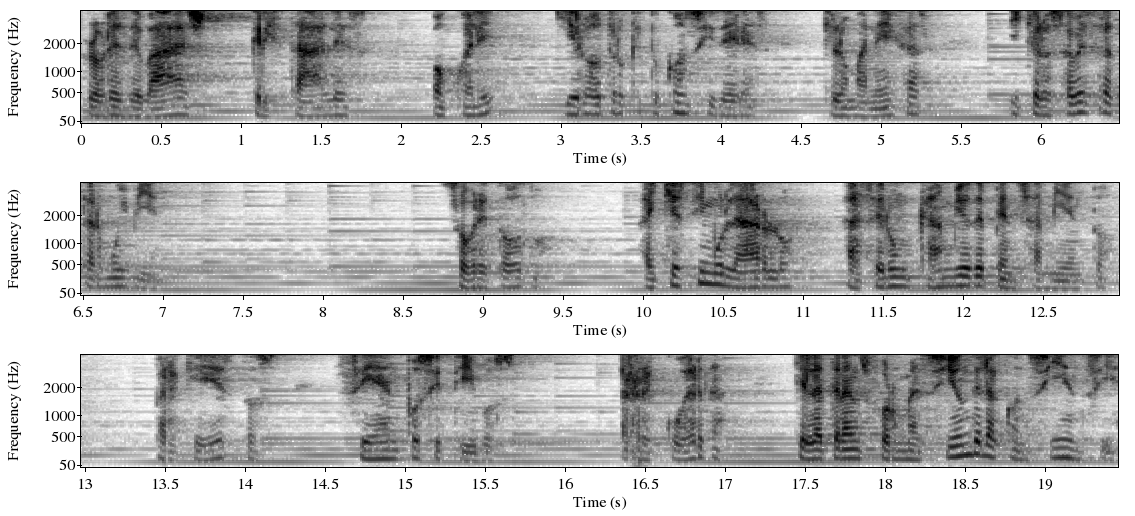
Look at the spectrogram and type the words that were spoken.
flores de Bach, cristales o cualquier otro que tú consideres que lo manejas y que lo sabes tratar muy bien. Sobre todo, hay que estimularlo a hacer un cambio de pensamiento para que estos sean positivos. Recuerda que la transformación de la conciencia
